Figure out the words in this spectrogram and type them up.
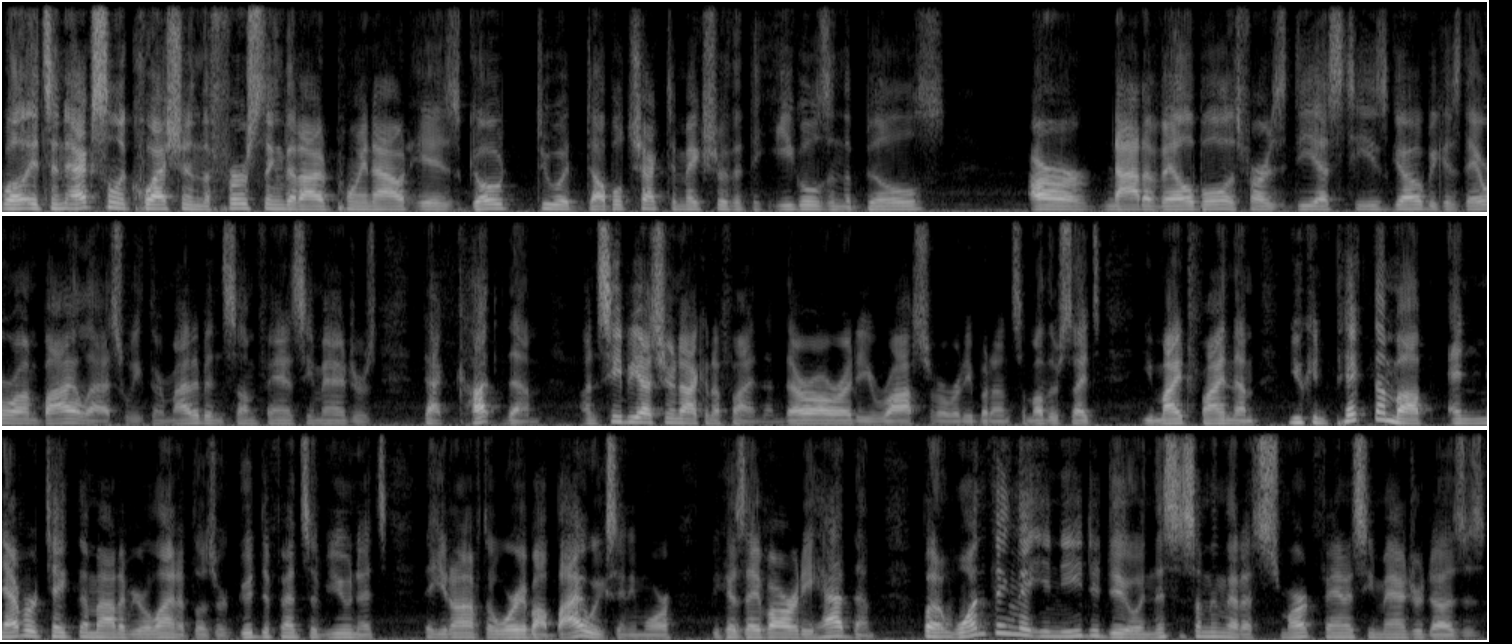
Well, it's an excellent question. The first thing that I would point out is go do a double check to make sure that the Eagles and the Bills are not available as far as DSTs go because they were on bye last week. There might have been some fantasy managers that cut them. On CBS, you're not going to find them. They're already rostered already, but on some other sites, you might find them. You can pick them up and never take them out of your lineup. Those are good defensive units that you don't have to worry about bye weeks anymore because they've already had them. But one thing that you need to do, and this is something that a smart fantasy manager does, is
